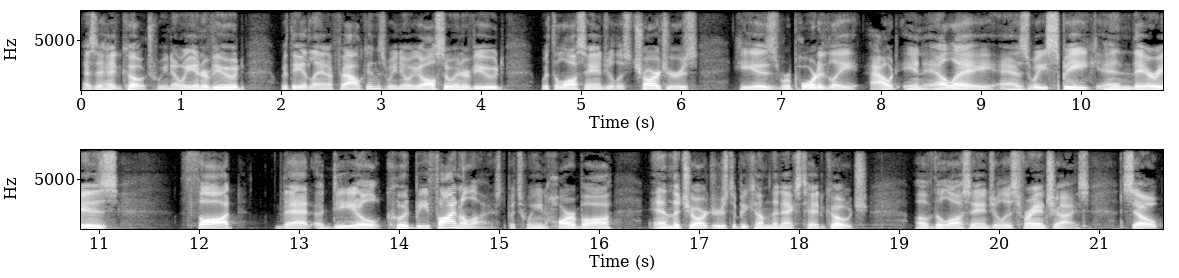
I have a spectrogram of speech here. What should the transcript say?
as a head coach. We know he interviewed with the Atlanta Falcons. We know he also interviewed with the Los Angeles Chargers. He is reportedly out in LA as we speak, and there is thought that a deal could be finalized between Harbaugh and the Chargers to become the next head coach of the Los Angeles franchise. So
